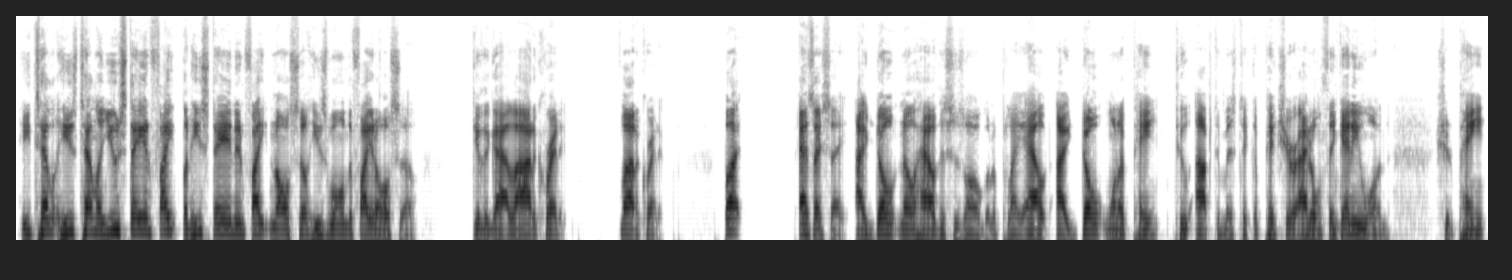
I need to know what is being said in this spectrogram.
He tell, he's telling you stay and fight, but he's staying and fighting also. He's willing to fight also. Give the guy a lot of credit. A lot of credit. But as I say, I don't know how this is all going to play out. I don't want to paint too optimistic a picture. I don't think anyone should paint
